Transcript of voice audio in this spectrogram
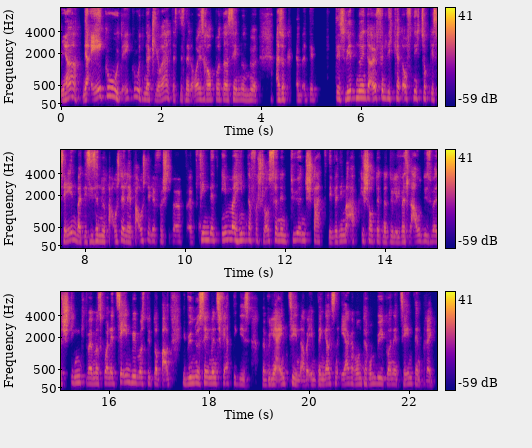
Ja, ja, eh gut, eh gut. Na klar, dass das nicht alles Roboter sind und nur, also äh, das wird nur in der Öffentlichkeit oft nicht so gesehen, weil das ist ja nur Baustelle. Baustelle äh, findet immer hinter verschlossenen Türen statt. Die wird immer abgeschottet natürlich, weil es laut ist, weil es stinkt, weil man es gar nicht sehen will, was die da bauen. Ich will nur sehen, wenn es fertig ist. Dann will ich einziehen. Aber eben den ganzen Ärger rundherum will ich gar nicht sehen, den Dreck.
